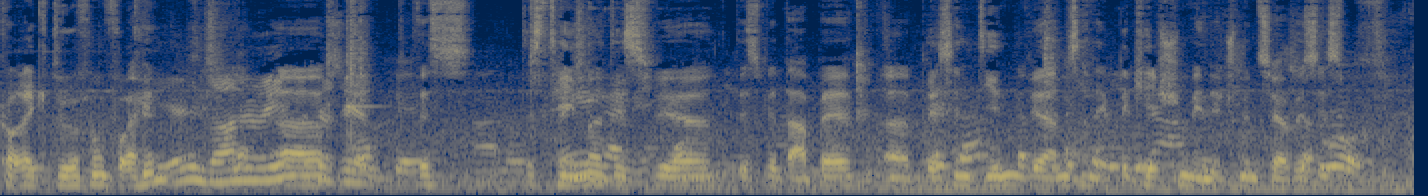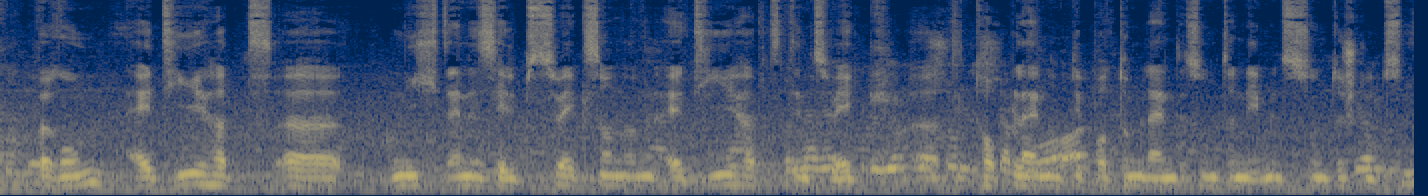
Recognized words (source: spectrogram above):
Korrektur von vorhin. Äh, Das, das Thema, das wir, das wir dabei äh, präsentieren werden, sind Application Management Services. Warum? IT hat äh, nicht einen Selbstzweck, sondern IT hat den Zweck, äh, die Topline und die Bottomline des Unternehmens zu unterstützen.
